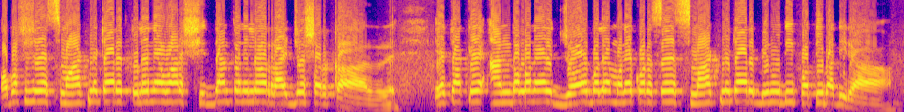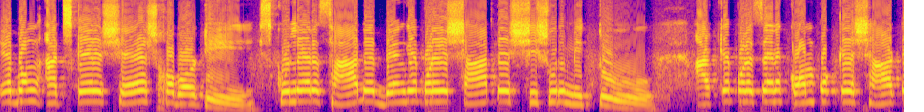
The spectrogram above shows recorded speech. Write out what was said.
অবশেষে স্মার্ট মিটার তুলে নেওয়ার সিদ্ধান্ত নিল রাজ্য সরকার। এটাকে আন্দোলনের জয় বলে মনে করেছে স্মার্ট মিটার বিরোধী প্রতিবাদীরা। এবং আজকের শেষ খবরটি, স্কুলের ছাদ ভেঙে পড়ে সাত শিশুর মৃত্যু। আটকে পড়েছেন কমপক্ষে ষাট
